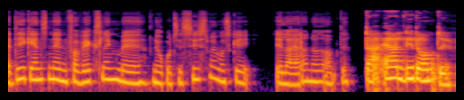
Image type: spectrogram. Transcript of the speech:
Er det igen sådan en forveksling med neuroticisme måske, eller er der noget om det? Der er lidt om det.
